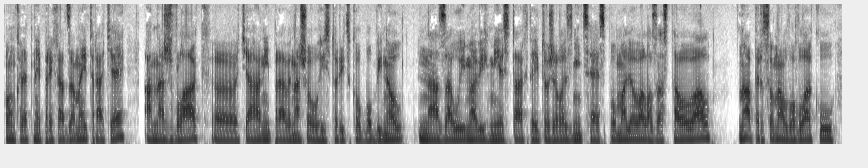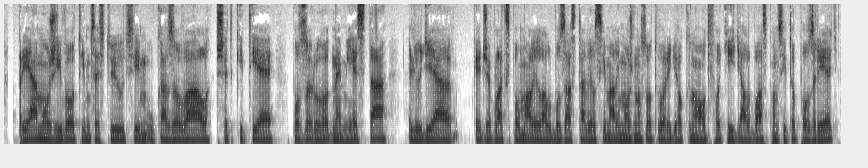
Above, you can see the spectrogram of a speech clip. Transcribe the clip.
konkrétnej prechádzanej trate a náš vlak, e, ťahaný práve našou historickou bobinou, na zaujímavých miestach tejto železnice spomaľoval a zastavoval. No a personál vo vlaku priamo živo tým cestujúcim ukazoval všetky tie pozoruhodné miesta. Ľudia keďže vlak spomalil alebo zastavil si, mali možnosť otvoriť okno, odfotiť alebo aspoň si to pozrieť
